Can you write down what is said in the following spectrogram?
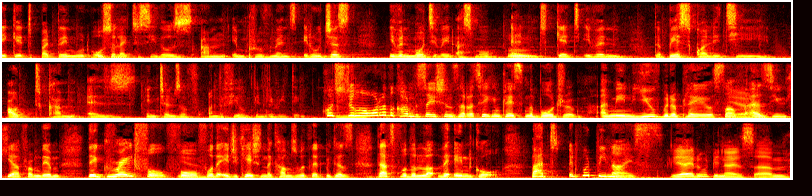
take it, but then we'd also like to see those um, improvements. It will just even motivate us more Mm. and get even the best quality outcome as in terms of on the field and everything. Coach Dunga, what are the conversations that are taking place in the boardroom? I mean, you've been a player yourself, Yeah. as you hear from them. They're grateful for, Yeah. for the education that comes with it because that's for the lo- the end goal. But it would be nice. Yeah, it would be nice. Um,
